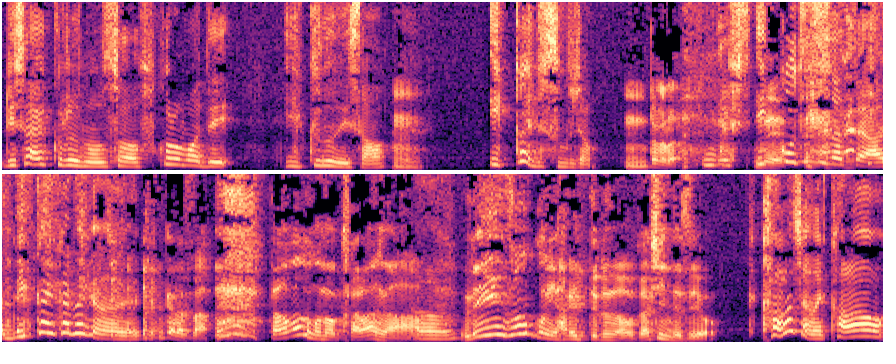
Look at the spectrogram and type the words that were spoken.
リサイクルのさ、袋まで行くのにさ、うん。一回で済むじゃん。うん、だから、一個ずつだったら、二回行かなきゃならないじゃん。だからさ、卵の殻がうん冷蔵庫に入ってるのはおかしいんですよ。殻じゃない？殻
